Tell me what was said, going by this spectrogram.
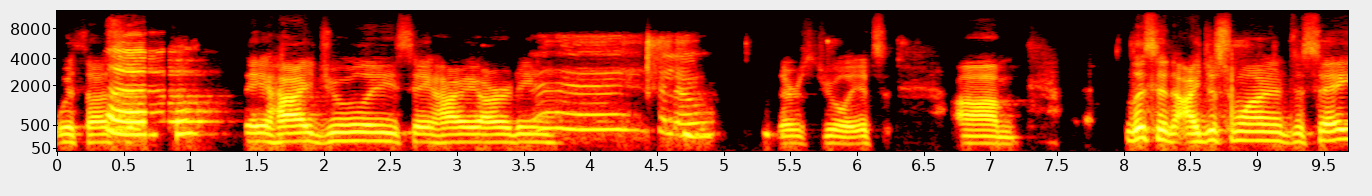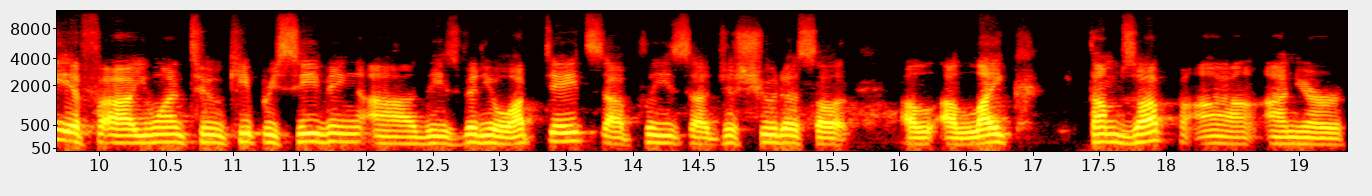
with us. Hello. Say hi, Julie. Say hi, Artie. Hey, hello. There's Julie. It's um, listen, I just wanted to say if uh, you want to keep receiving uh, these video updates, uh, please uh, just shoot us a, a, a like, thumbs up uh, on your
